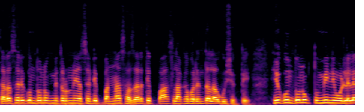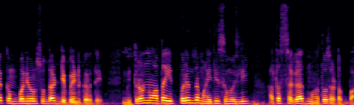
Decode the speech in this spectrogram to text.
सरासरी गुंतवणूक मित्रांनो यासाठी पन्नास हजार ते पाच लाखापर्यंत लागू शकते. ही गुंतवणूक तुम्ही निवडलेल्या कंपनीवर सुद्धा डिपेंड करते. मित्र मित्रांनो आता इथपर्यंत माहिती समजली. आता सगळ्यात महत्त्वाचा टप्पा.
